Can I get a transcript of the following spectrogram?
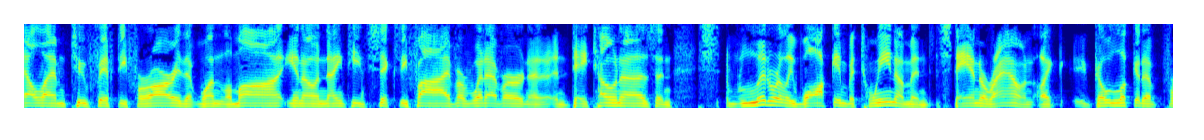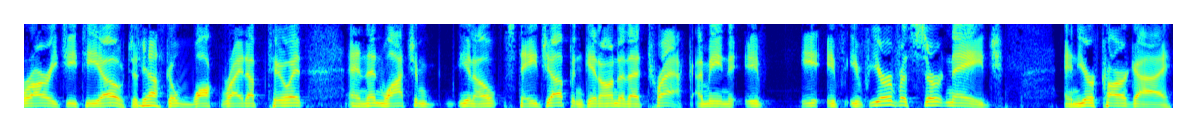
LM 250 Ferrari that won Le Mans, you know, in 1965 or whatever, and, and Daytonas, and s- literally walk in between them and stand around. Like, go look at a Ferrari GTO, just yeah. go walk right up to it, and then watch them, you know, stage up and get onto that track. I mean, if if if you're of a certain age and you're a car guy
